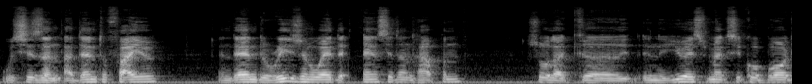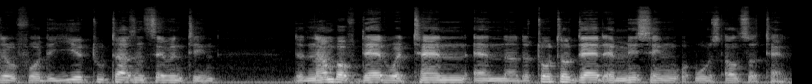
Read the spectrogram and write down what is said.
which is an identifier, and then the region where the incident happened. So like uh, in the US-Mexico border for the year 2017, the number of dead were 10 and uh, the total dead and missing was also 10.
